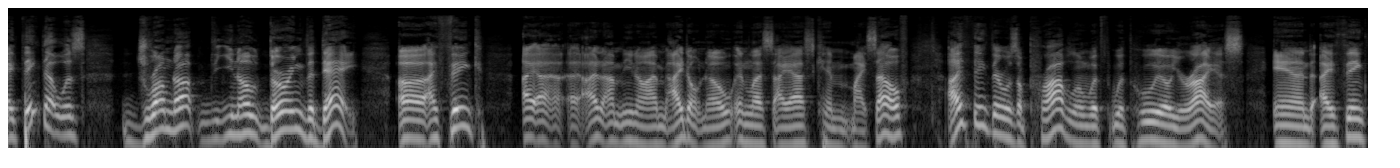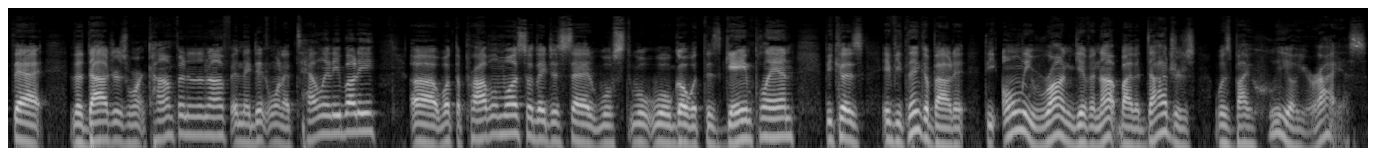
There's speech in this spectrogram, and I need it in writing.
I think that was drummed up, you know, during the day. Uh, I think I, I, I I'm you know I'm I don't know unless I ask him myself. I think there was a problem with with Julio Urias, and I think that the Dodgers weren't confident enough, and they didn't want to tell anybody uh, what the problem was. So they just said we'll, we'll we'll go with this game plan because if you think about it, the only run given up by the Dodgers was by Julio Urias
